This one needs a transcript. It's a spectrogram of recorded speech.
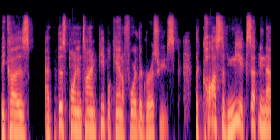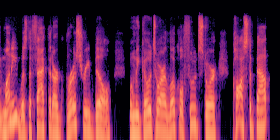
because at this point in time, people can't afford their groceries. The cost of me accepting that money was the fact that our grocery bill when we go to our local food store cost about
